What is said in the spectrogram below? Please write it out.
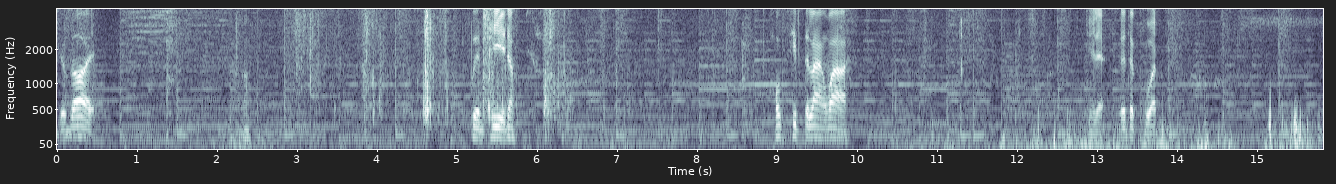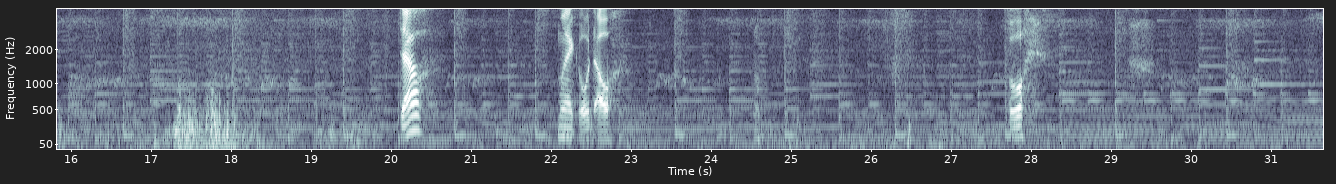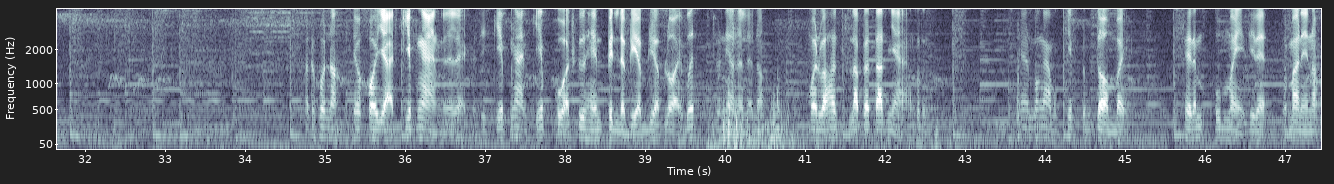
เรียบร้อยเพื่อนพี่เนาะหกสิบตารางว่า นี่แหละเรือตะกวดเจ้า เมื่อยก็อดเอา โอ้ยทุกคนเนาะเดี๋ยวขออยาตเก็บงานนั่นแหละก็สิเก็บงานเก็บกวดคือเห็นเป็นระเบียบเรียบร้อยเบิดทุกแนวนั่นแหละเนาะเหมือนว่าเขารับประตัดหญ้าก็ต้องงานบ่งามก็เก็บตอมๆไปใส่น้ำอุ้มใหม่ทีแหละประมาณนี้เนาะ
